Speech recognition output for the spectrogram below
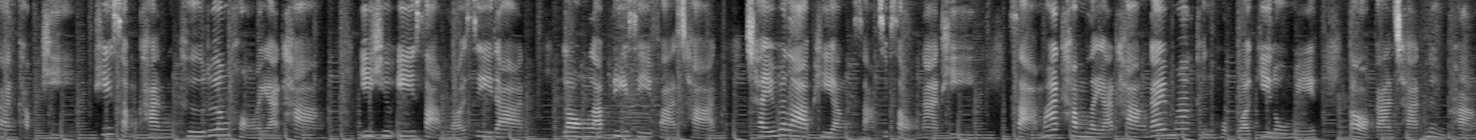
การขับขี่ ที่สำคัญคือเรื่องของระยะทาง EQE 300 ซีดานรองรับ DC Fast Charge ใช้เวลาเพียง 32 นาที สามารถทำระยะทางได้มากถึง 600 กิโลเมตร ต่อการชาร์จ 1 ครั้ง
